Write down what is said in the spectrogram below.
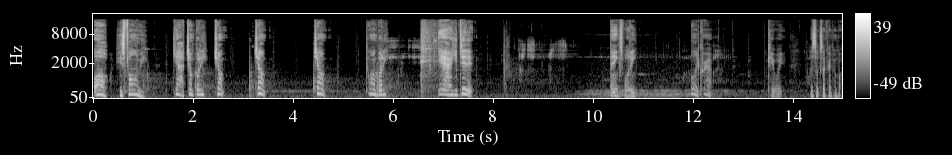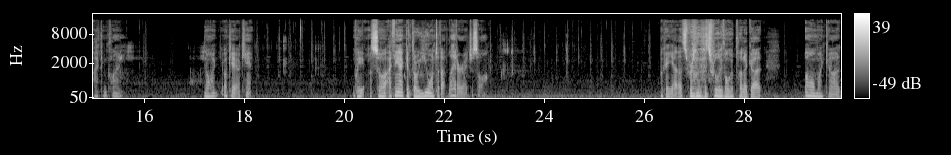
Oh, he's following me. Yeah, jump, buddy. Jump. Jump. Jump. Come on, buddy. Yeah, you did it. Thanks, buddy. Holy crap. Okay, wait. This looks like I can I can climb. No, I okay, I can't. Wait, so I think I can throw you onto that ladder I just saw. Okay, yeah, that's really that's really the only plan I got. Oh my god.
